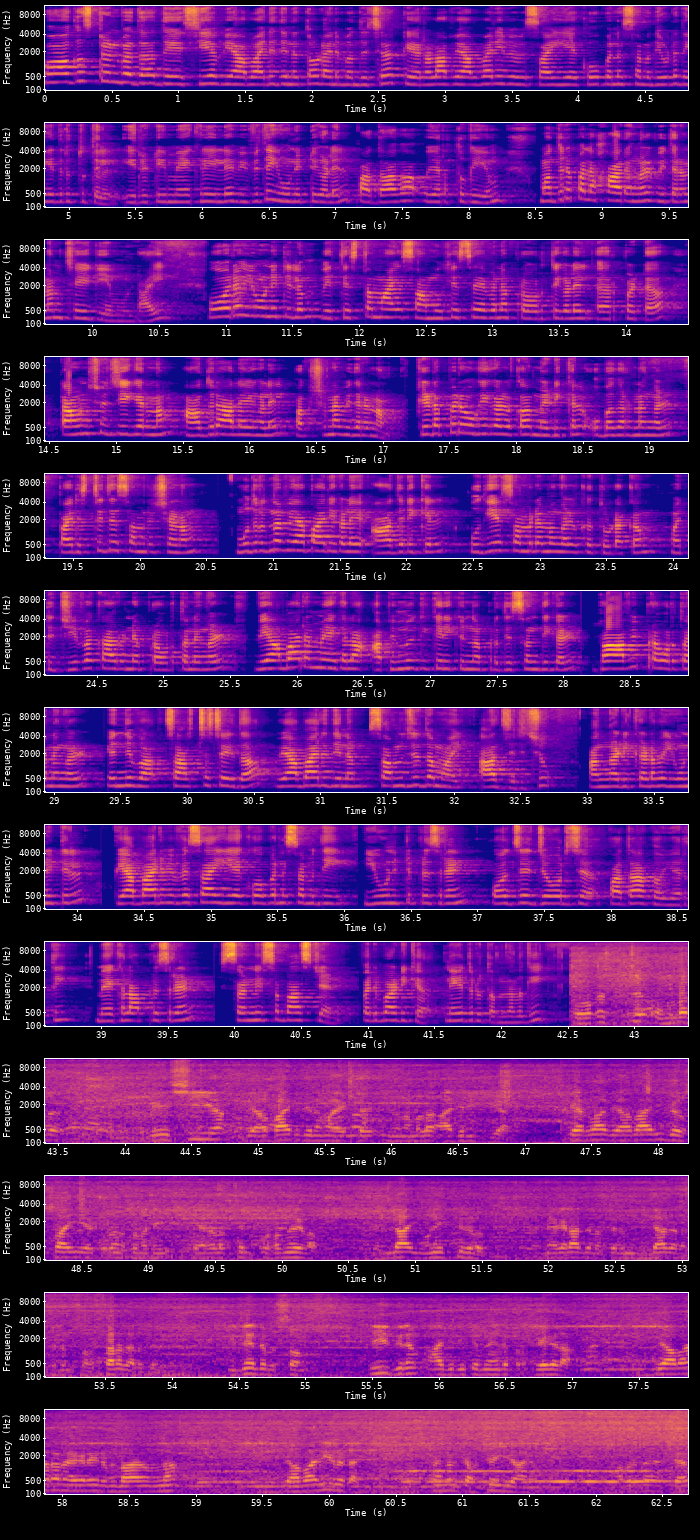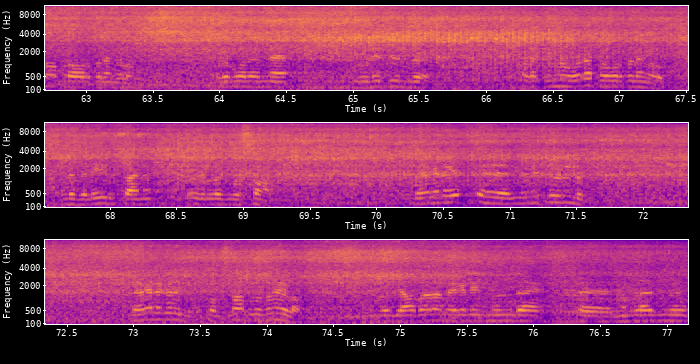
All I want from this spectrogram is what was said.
August ഒൻപത് ദേശീയ വ്യാപാരി ദിനത്തോടനുബന്ധിച്ച് കേരള വ്യാപാരി വ്യവസായി ഏകോപന സമിതിയുടെ നേതൃത്വത്തിൽ ഇരിട്ടി മേഖലയിലെ വിവിധ യൂണിറ്റുകളിൽ പതാക ഉയർത്തുകയും മധുരപലഹാരങ്ങൾ വിതരണം ചെയ്യുകയും ഉണ്ടായി ഓരോ യൂണിറ്റിലും വ്യത്യസ്തമായ സാമൂഹ്യ സേവന പ്രവൃത്തികളിൽ ഏർപ്പെട്ട് ടൗൺ ശുചീകരണം ആതുരാലയങ്ങളിൽ ഭക്ഷണ വിതരണം കിടപ്പ് രോഗികൾക്ക് മെഡിക്കൽ ഉപകരണങ്ങൾ പരിസ്ഥിതി സംരക്ഷണം മുതിർന്ന വ്യാപാരികളെ ആദരിക്കൽ പുതിയ സംരംഭങ്ങൾക്ക് തുടക്കം മറ്റ് ജീവകാരുണ്യ പ്രവർത്തനങ്ങൾ വ്യാപാര മേഖല അഭിമുഖീകരിക്കുന്ന പ്രതിസന്ധികൾ ഭാവി പ്രവർത്തനങ്ങൾ എന്നിവ ചർച്ച ചെയ്ത വ്യാപാരി ദിനം സംയുക്തമായി ആചരിച്ചു. അങ്ങാടിക്കടവ് യൂണിറ്റിൽ വ്യാപാരി വ്യവസായി ഏകോപന സമിതി unit president O J George പതാക ഉയർത്തി. മേഖലാ പ്രസിഡന്റ് സണ്ണി സെബാസ്റ്റ്യൻ പരിപാടിക്ക് നേതൃത്വം നൽകി. ഓഗസ്റ്റ് ഒമ്പത് ദേശീയ വ്യാപാരി ദിനമായിട്ട് ഇന്ന് നമ്മൾ ആചരിക്കുകയാണ്. കേരള വ്യാപാരി വ്യവസായി ഏകോപന സമിതി കേരളത്തിൽ ഉടനീളം എല്ലാ യൂണിറ്റുകളും മേഖലാതലത്തിലും ജില്ലാതലത്തിലും സംസ്ഥാന തലത്തിലും ഇന്നേ ദിവസം ഈ ദിനം ആചരിക്കുന്നതിന്റെ പ്രത്യേകത വ്യാപാര മേഖലയിലുണ്ടാകുന്ന വ്യാപാരികളുടെ പ്രശ്നങ്ങൾ ചർച്ച ചെയ്യാനും അവരുടെ ക്ഷേമ പ്രവർത്തനങ്ങളും അതുപോലെ തന്നെ യൂണിറ്റിന്റെ നടക്കുന്ന ഓരോ പ്രവർത്തനങ്ങളും അതിന്റെ വിലയിരുത്താനും ഉള്ള ദിവസമാണ്. മേഖല യൂണിറ്റുകളിലും സംസ്ഥാന സംസ്ഥാനത്തുടനീളം വ്യാപാര മേഖലയിൽ നിന്നുണ്ട് നമ്മളതിൽ നിന്ന്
